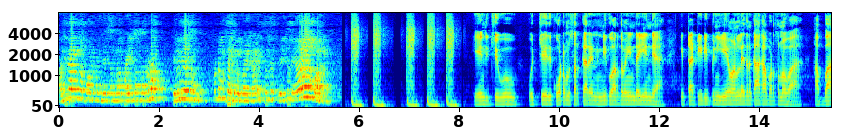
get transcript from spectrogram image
అధికారంతో పోరాటం తప్ప ఐదు సంవత్సరాలు కూడా తెలుగుదేశం కుటుంబ సభ్యులపై కానీ తెలుగు వ్యక్తులు రోజు పోరాడు ఏంది చెవు? వచ్చేది కూటమి సర్కారని నీకు అర్థమైందా ఏందా? ఇట్టా టీడీపీని ఏం అనలేదని కాకాపడుతున్నావా అబ్బా!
